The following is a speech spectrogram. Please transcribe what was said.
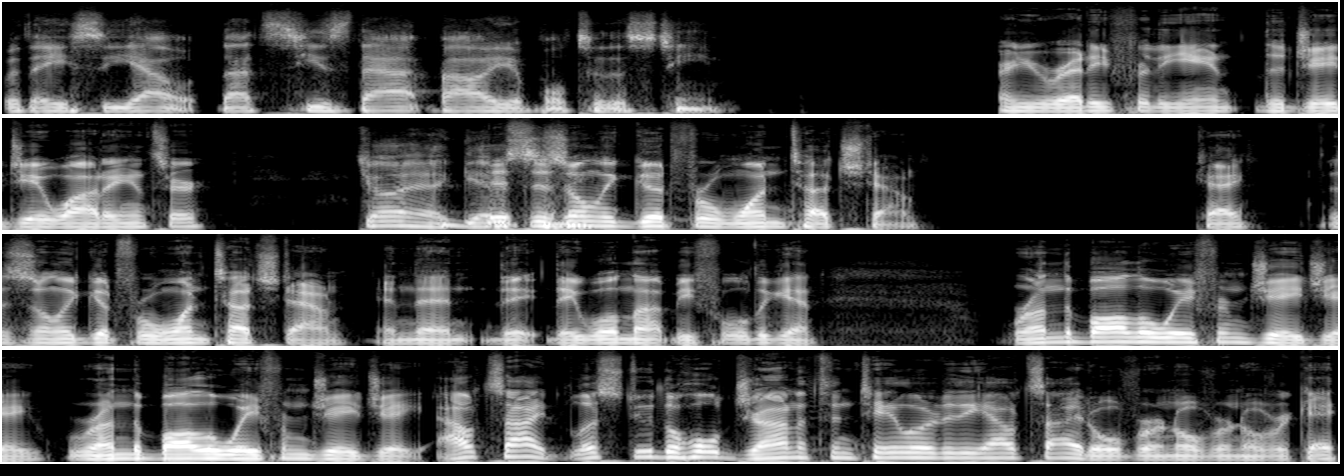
with AC out. That's he's that valuable to this team. Are you ready for the the JJ Watt answer? Go ahead. This is me. only good for one touchdown. Okay, this is only good for one touchdown, and then they, they will not be fooled again. Run the ball away from JJ. Run the ball away from JJ. Outside. Let's do the whole Jonathan Taylor to the outside over and over and over. Okay.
